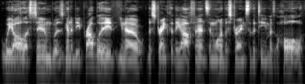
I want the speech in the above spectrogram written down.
we all assumed was going to be probably, you know, the strength of the offense and one of the strengths of the team as a whole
